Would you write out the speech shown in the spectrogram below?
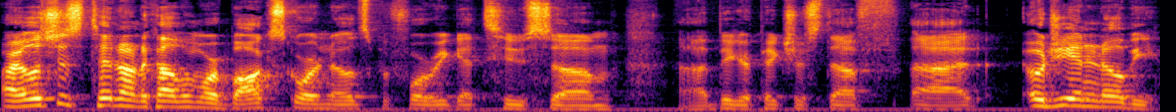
All right, let's just hit on a couple more box score notes before we get to some uh, bigger picture stuff. Uh, OG Anunoby,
